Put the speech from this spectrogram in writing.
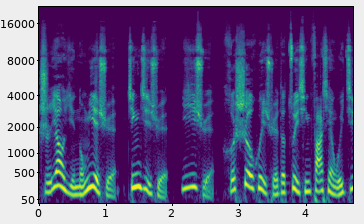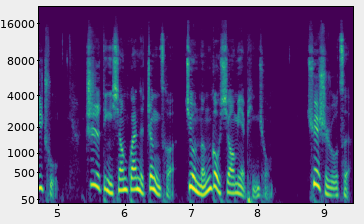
只要以农业学、经济学、医学和社会学的最新发现为基础，制定相关的政策，就能够消灭贫穷。确实如此，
